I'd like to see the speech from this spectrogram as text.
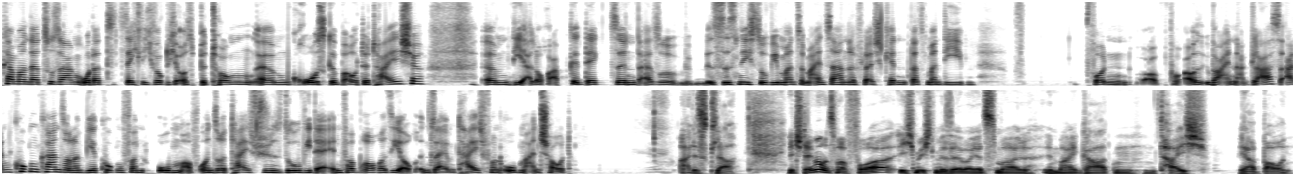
kann man dazu sagen oder tatsächlich wirklich aus Beton ähm, groß gebaute Teiche, ähm, die alle auch abgedeckt sind. Also es ist nicht so, wie man es im Einzelhandel vielleicht kennt, dass man die von, von, über ein Glas angucken kann, sondern wir gucken von oben auf unsere Teiche, so wie der Endverbraucher sie auch in seinem Teich von oben anschaut. Alles klar. Jetzt stellen wir uns mal vor, ich möchte mir selber jetzt mal in meinen Garten einen Teich ja, bauen.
